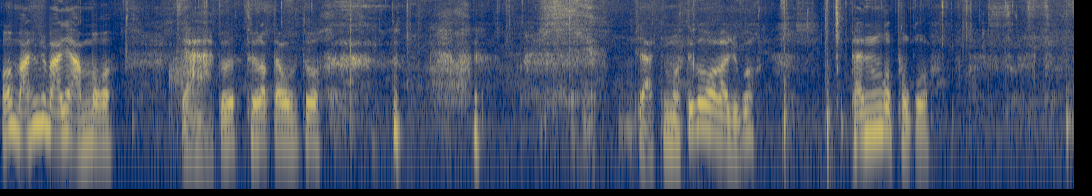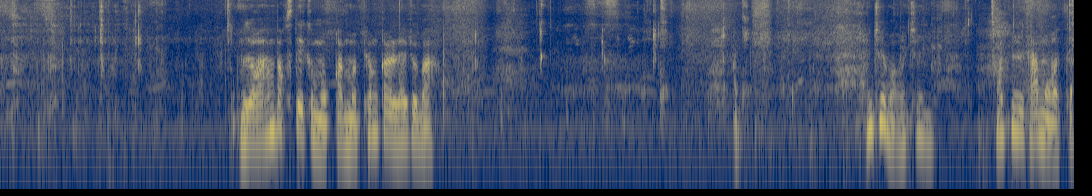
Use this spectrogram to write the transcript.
어, 맛은 좀 많이 안 먹어. 야, 또 더럽다고 또. 자, 하여튼 뭐 뜨거워가지고. 뱉는 거 보고. 너가 함박 스테이크 먹고 한번 평가를 해줘봐. 천천히 먹어, 천천히. 아, 근데 다 먹었어.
